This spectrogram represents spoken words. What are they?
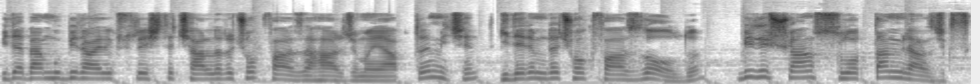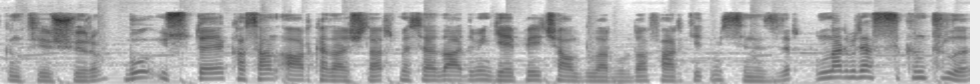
Bir de ben bu bir aylık süreçte çarlara çok fazla harcama yaptığım için giderim de çok fazla oldu. Bir de şu an slottan birazcık sıkıntı yaşıyorum. Bu üstte kasan arkadaşlar. Mesela daha demin GP'yi çaldılar burada fark etmişsinizdir. Bunlar biraz sıkıntılı.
